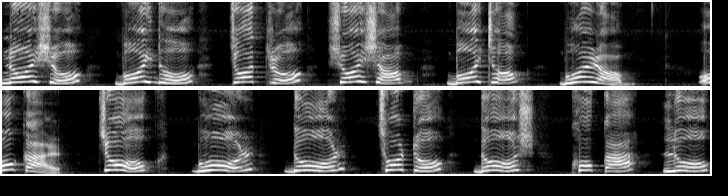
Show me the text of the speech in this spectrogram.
নৈশ বৈধ, চৈত্র, শৈশব, বৈঠক, ভৈরব। ওকার চোখ, ভোর দৌড় ছোট, দোষ, খোকা, লোক,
